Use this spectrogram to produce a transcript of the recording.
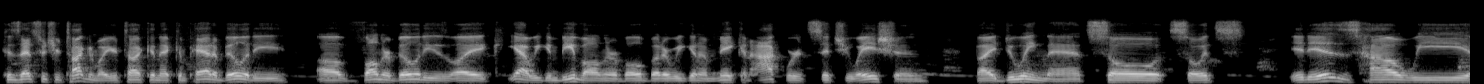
because that's what you're talking about. You're talking that compatibility of vulnerability is like, yeah, we can be vulnerable, but are we going to make an awkward situation by doing that? So, so it's it is how we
